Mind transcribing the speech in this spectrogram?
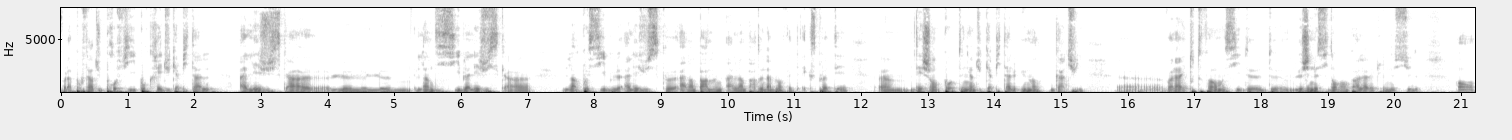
voilà, pour faire du profit, pour créer du capital, aller jusqu'à euh, le, l'indicible, aller jusqu'à l'impossible, aller jusqu'à l'impardonnable en fait, exploiter des gens pour obtenir du capital humain gratuit. Euh, voilà, et toute forme aussi de, Le génocide, on va en parler avec le nœud sud en,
